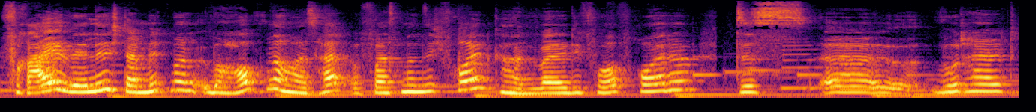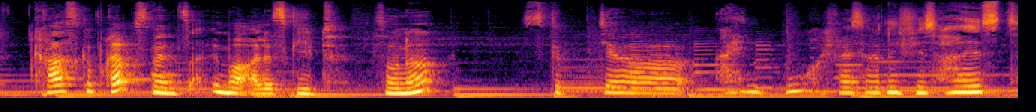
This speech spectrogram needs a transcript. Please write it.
freiwillig, damit man überhaupt noch was hat, auf was man sich freuen kann, weil die Vorfreude, das äh, wird halt krass gebremst, wenn es immer alles gibt. So, ne? Gibt ja ein Buch, ich weiß halt nicht, wie es heißt.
